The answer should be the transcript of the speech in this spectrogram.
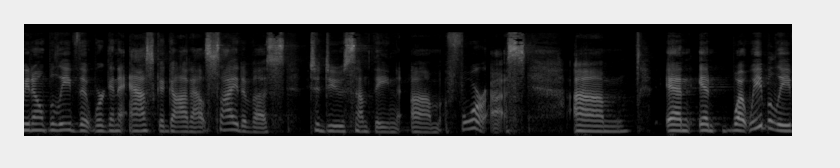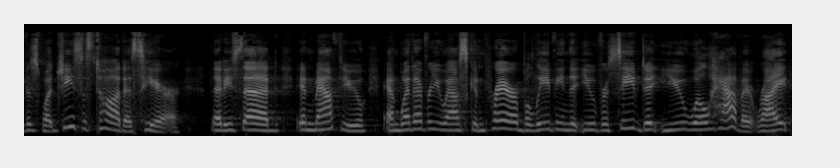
We don't believe that we're going to ask a God outside of us to do something um, for us. Um, and, and what we believe is what Jesus taught us here that he said in Matthew, and whatever you ask in prayer, believing that you've received it, you will have it, right?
